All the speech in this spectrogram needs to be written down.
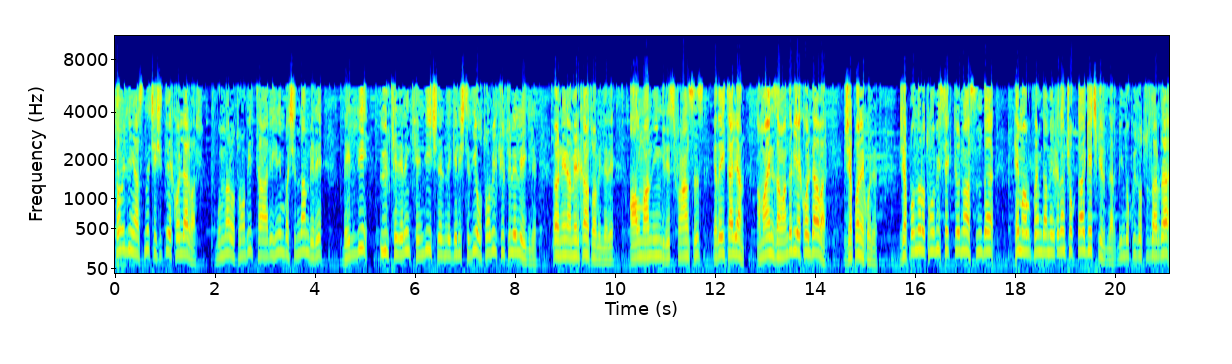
Otomobil dünyasında çeşitli ekoller var. Bunlar otomobil tarihinin başından beri belli ülkelerin kendi içlerinde geliştirdiği otomobil kültürleriyle ilgili. Örneğin Amerikan otomobilleri, Alman, İngiliz, Fransız ya da İtalyan. Ama aynı zamanda bir ekol daha var. Japon ekolü. Japonlar otomobil sektörüne aslında hem Avrupa hem de Amerika'dan çok daha geç girdiler. 1930'larda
